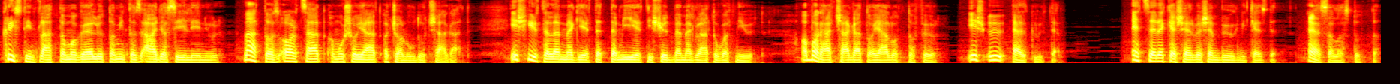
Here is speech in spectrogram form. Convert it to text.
Krisztint látta maga előtt, amint az ágya szélén ül. Látta az arcát, a mosolyát, a csalódottságát. És hirtelen megértette, miért is jött be meglátogatni őt. A barátságát ajánlotta föl, és ő elküldte. Egyszerre keservesen bőgni kezdett. Elszalasztotta.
